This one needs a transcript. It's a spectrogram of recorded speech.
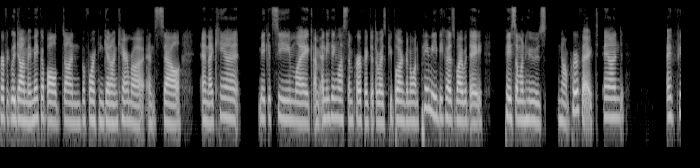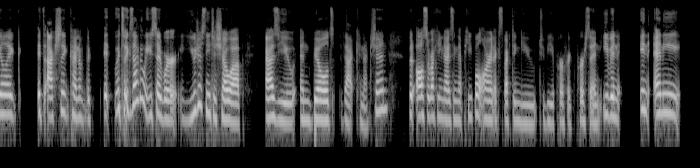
perfectly done, my makeup all done before I can get on camera and sell. And I can't make it seem like I'm anything less than perfect. Otherwise, people aren't going to want to pay me because why would they pay someone who's not perfect. And I feel like it's actually kind of the it, it's exactly what you said where you just need to show up as you and build that connection but also recognizing that people aren't expecting you to be a perfect person even in any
